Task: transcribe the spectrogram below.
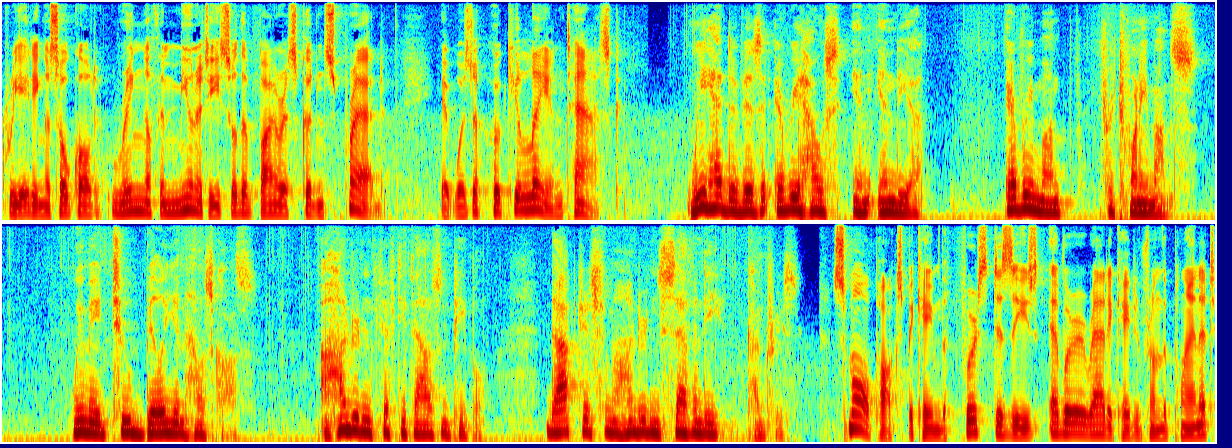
creating a so called ring of immunity so the virus couldn't spread. It was a Herculean task. We had to visit every house in India every month for 20 months. We made 2 billion house calls, 150,000 people, doctors from 170 countries. Smallpox became the first disease ever eradicated from the planet.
